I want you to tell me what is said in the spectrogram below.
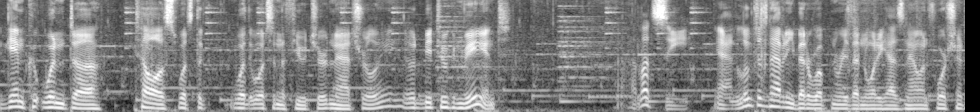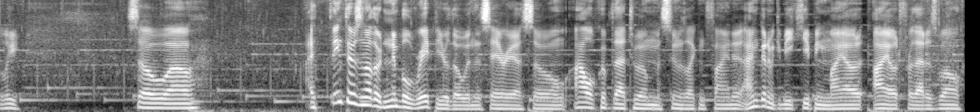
The game wouldn't uh, tell us what's the what, what's in the future. Naturally, it would be too convenient. Uh, let's see. Yeah, Luke doesn't have any better weaponry than what he has now, unfortunately. So, uh, I think there's another nimble rapier though in this area, so I'll equip that to him as soon as I can find it. I'm gonna be keeping my out, eye out for that as well.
